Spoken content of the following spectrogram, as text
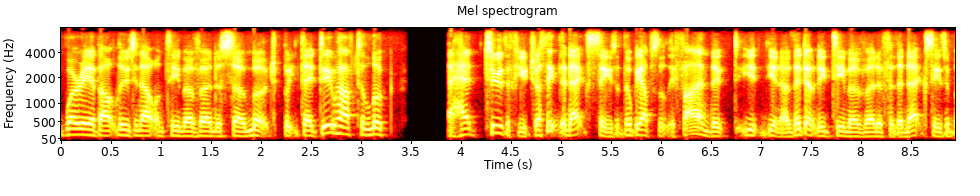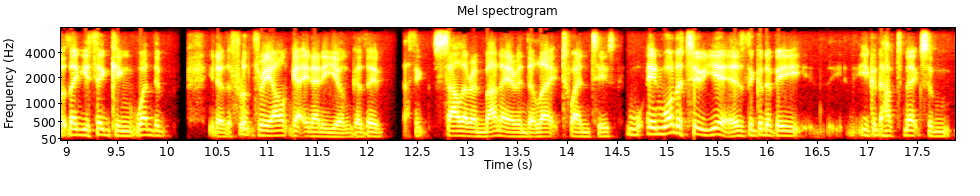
worry about losing out on Timo Werner so much, but they do have to look ahead to the future. I think the next season they'll be absolutely fine. They, you, you, know, they don't need Timo Werner for the next season. But then you're thinking when the, you know, the front three aren't getting any younger. They, I think Salah and Mane are in their late twenties. In one or two years, they're going to be. You're going to have to make some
